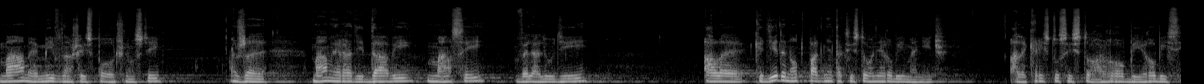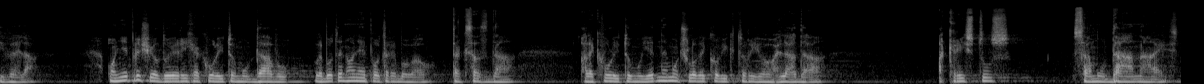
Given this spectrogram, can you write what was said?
máme my v našej spoločnosti, že máme radi davy, masy, veľa ľudí, ale keď jeden odpadne, tak si z toho nerobíme nič. Ale Kristus si z toho robí, robí si veľa. On neprišiel do Jericha kvôli tomu davu, lebo ten ho nepotreboval, tak sa zdá. Ale kvôli tomu jednému človekovi, ktorý ho hľadá. A Kristus sa mu dá nájsť.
